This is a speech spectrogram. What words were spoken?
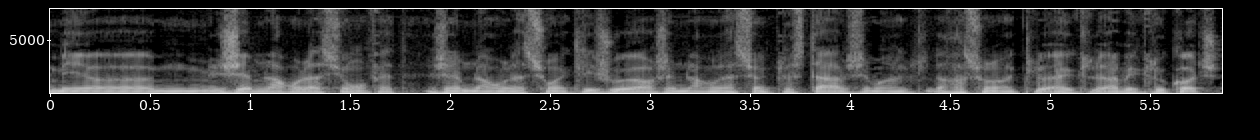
Mais euh, j'aime la relation en fait. J'aime la relation avec les joueurs, j'aime la relation avec le staff, j'aime la relation avec le, coach.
